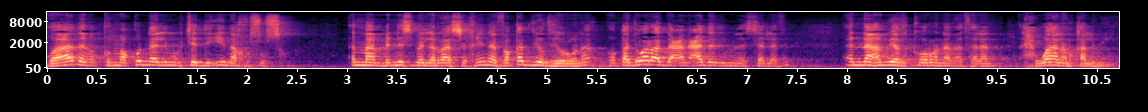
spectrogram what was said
وهذا كما قلنا للمبتدئين خصوصا. أما بالنسبة للراسخين فقد يظهرون وقد ورد عن عدد من السلف أنهم يذكرون مثلا أحوالا قلبية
